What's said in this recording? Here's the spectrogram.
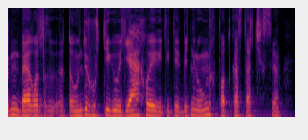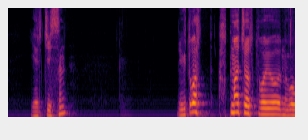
ер нь байгууллага одоо өндөр хүртийг үл яах вэ гэдэг дээр бид нар өмнөх подкастаар ч гэсэн ярьж исэн. Нэгдүгээр автоматжуулалт буюу нөгөө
